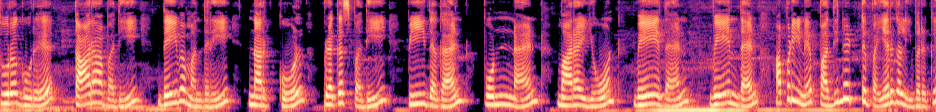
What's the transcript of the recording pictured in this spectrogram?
சுரகுரு தாராபதி தெய்வமந்திரி நற்கோள் பிரகஸ்பதி பீதகன் பொன்னன் மறையோன் வேதன் வேந்தன் அப்படின்னு பதினெட்டு பெயர்கள் இவருக்கு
